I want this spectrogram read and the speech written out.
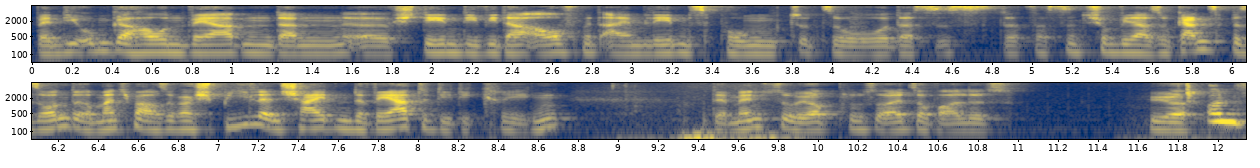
wenn die umgehauen werden, dann äh, stehen die wieder auf mit einem Lebenspunkt und so. Das ist, das, das sind schon wieder so ganz besondere, manchmal auch sogar spielentscheidende Werte, die die kriegen. Der Mensch so, ja, plus eins auf alles. Hier. Und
